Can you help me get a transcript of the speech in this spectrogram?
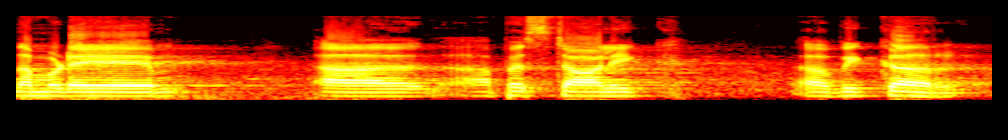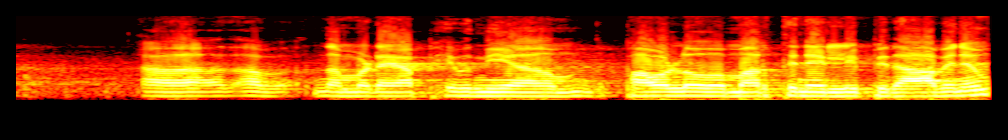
നമ്മുടെ അപ്പസ്റ്റോളിക് വിക്കർ നമ്മുടെ അഭിമുന്യ പൗളോ മാർത്തിനെല്ലി പിതാവിനും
